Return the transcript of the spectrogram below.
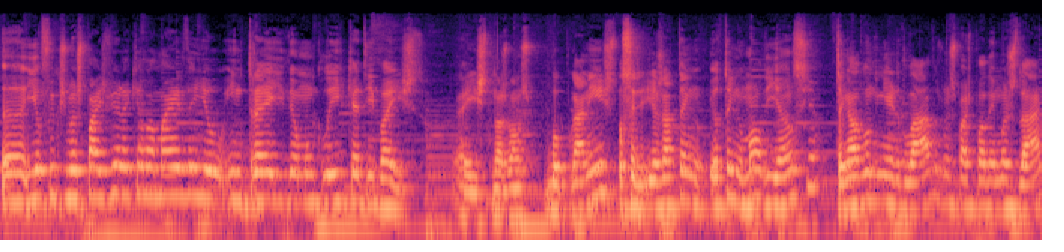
eh, e eu fui com os meus pais ver aquela merda e eu entrei e deu-me um clique, que é tipo, é isto é isto, nós vamos, vou pegar nisto. Ou seja, eu já tenho, eu tenho uma audiência, tenho algum dinheiro de lado, os meus pais podem me ajudar,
